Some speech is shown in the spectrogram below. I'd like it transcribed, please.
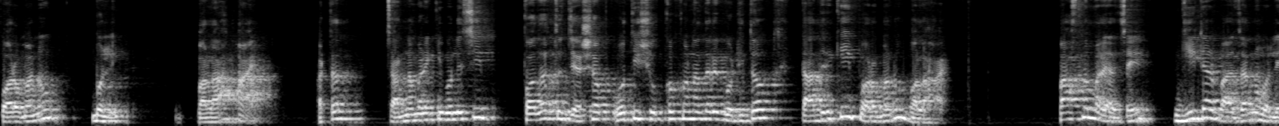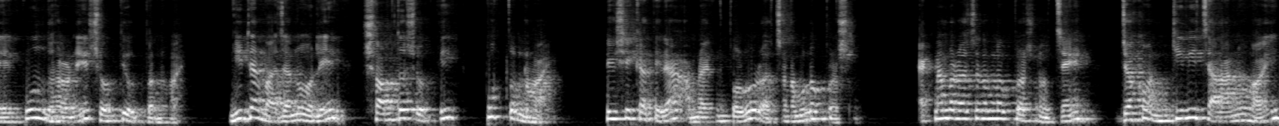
পরমাণু বলি, বলা হয়। অর্থাৎ চার নম্বরে কি বলেছি? পদার্থ যেসব অতি সূক্ষ্ম কণা দ্বারা গঠিত, তাদেরকেই পরমাণু বলা হয়। পাঁচ নম্বরে আছে, গিটার বাজানো হলে কোন ধরনের শক্তি উৎপন্ন হয়? গিটার বাজানো হলে শব্দ শক্তি উৎপন্ন হয়। প্রিয় শিক্ষার্থীরা, আমরা এখন পড়ব রচনামূলক প্রশ্ন। এক নম্বর রচনামূলক প্রশ্ন হচ্ছে, যখন টিভি চালানো হয়,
